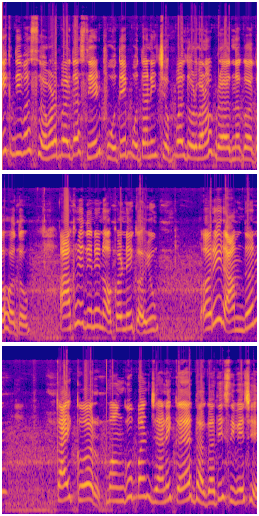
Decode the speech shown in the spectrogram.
એક દિવસ સવળ પડતા શેઠ પોતે પોતાની ચપ્પલ તોડવાનો પ્રયત્ન કરતો હતો. આખરે તેને નોકરને કહ્યું, અરે રામધન, કાંઈ કર. મંગુ પણ જાણે કયા ધાગાથી સીવે છે.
